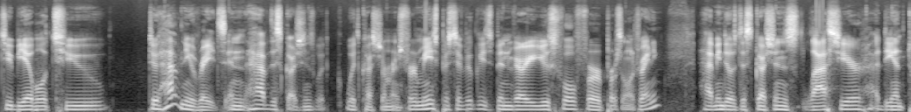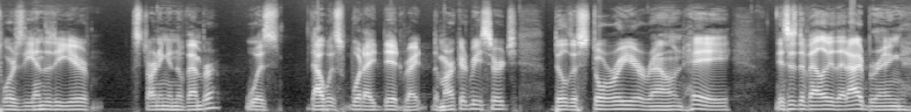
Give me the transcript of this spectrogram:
To be able to to have new rates and have discussions with, with customers. For me specifically, it's been very useful for personal training. Having those discussions last year at the end, towards the end of the year, starting in November, was that was what I did, right? The market research, build a story around, hey, this is the value that I bring,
